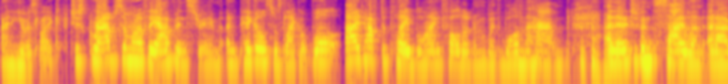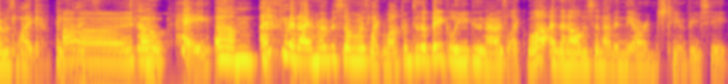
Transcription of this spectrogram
And he was like, just grab someone off the admin stream. And Pickles was like, Well, I'd have to play blindfolded and with one hand. and then it just went silent and I was like, Hey guys. Hi. So hey, um, and then I remember someone was like, "Welcome to the big leagues," and I was like, "What?" And then all of a sudden, I'm in the orange team VC.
